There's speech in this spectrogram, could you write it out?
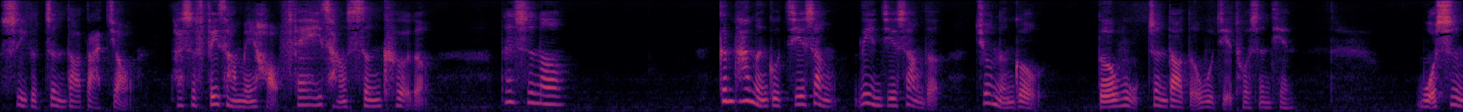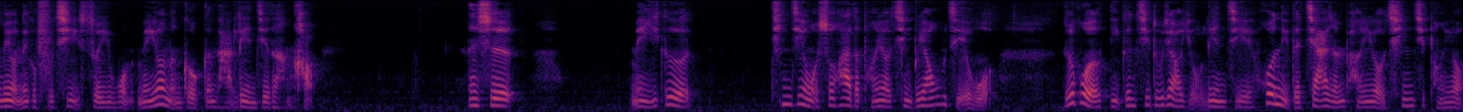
是一个正道大教，它是非常美好、非常深刻的，但是呢，跟他能够接上、链接上的，就能够得悟正道、得悟解脱升天。我是没有那个福气，所以我没有能够跟他链接的很好。但是每一个听见我说话的朋友，请不要误解我。如果你跟基督教有链接，或者你的家人、朋友、亲戚、朋友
